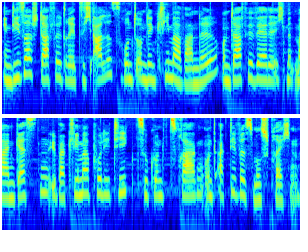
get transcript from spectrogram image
In dieser Staffel dreht sich alles rund um den Klimawandel und dafür werde ich mit meinen Gästen über Klimapolitik, Zukunftsfragen und Aktivismus sprechen.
